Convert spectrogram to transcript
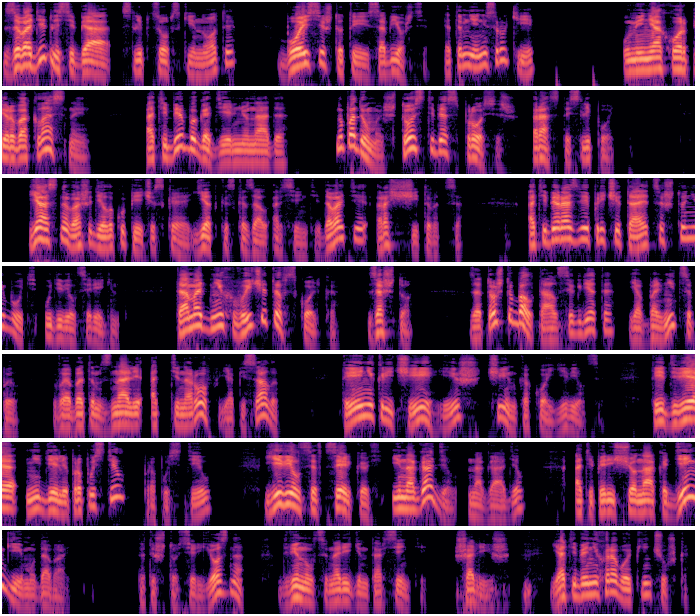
Заводи для себя слепцовские ноты, бойся, что ты собьешься. Это мне не с руки. У меня хор первоклассный, а тебе богадельню надо. Ну, подумай, что с тебя спросишь, раз ты слепой? — Ясно, ваше дело купеческое, — едко сказал Арсентий. — Давайте рассчитываться. — А тебе разве причитается что-нибудь? — удивился регент. — Там одних вычетов сколько. — За что? — За то, что болтался где-то. Я в больнице был. Вы об этом знали от теноров, я писала. Ты не кричи, ишь, чин какой явился. Ты две недели пропустил? Пропустил явился в церковь и нагадил? Нагадил. А теперь еще на-ка деньги ему давай. — Да ты что, серьезно? — двинулся на регент Арсентий. — Шалишь. Я тебе не хоровой пьянчушка.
